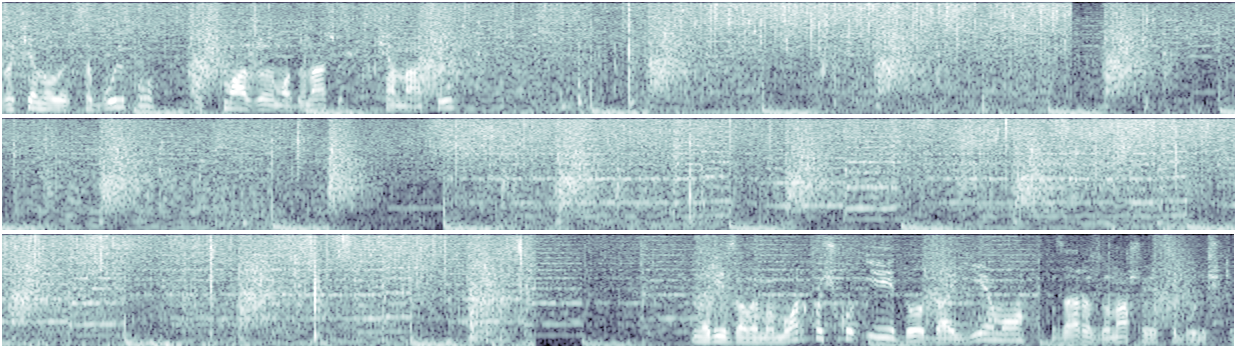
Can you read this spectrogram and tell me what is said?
Закинули цибульку, обсмажуємо до наших чанахів. Нарізали ми морквочку і додаємо зараз до нашої цибулечки.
